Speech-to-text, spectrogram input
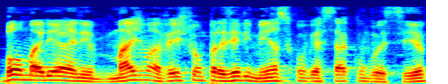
Bom, Mariane, mais uma vez foi um prazer imenso conversar com você.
